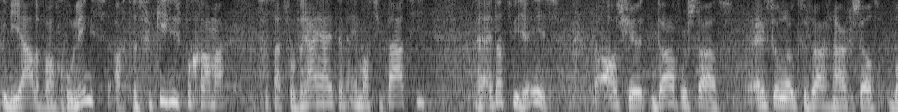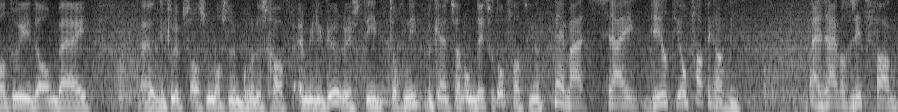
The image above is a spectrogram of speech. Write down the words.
idealen van GroenLinks, achter het verkiezingsprogramma. Ze staat voor vrijheid en emancipatie. Uh, en dat is wie ze is. Maar als je daarvoor staat, heeft u dan ook de vraag naar haar gesteld... wat doe je dan bij die clubs als Moslimbroederschap en Miligurus... die toch niet bekend staan om dit soort opvattingen? Nee, maar zij deelt die opvatting ook niet. En zij was lid van,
